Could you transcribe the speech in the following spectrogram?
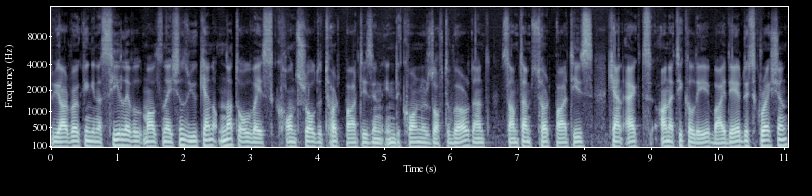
you are working in a C-level multinational, you cannot always control the third parties in, in the corners of the world. And sometimes third parties can act unethically by their discretion.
